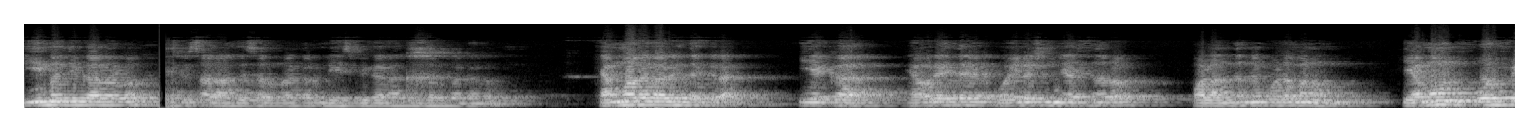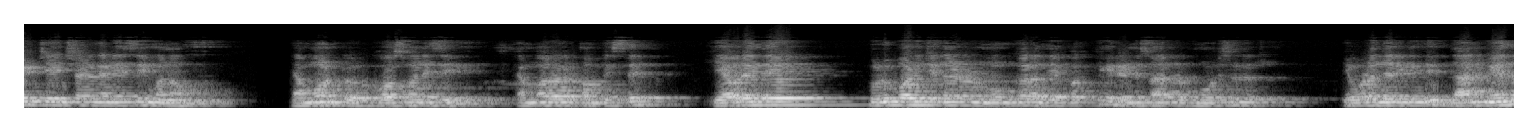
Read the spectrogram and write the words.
ఈ మధ్య కాలంలో ఎస్పీ సార్ ఆదేశాల ప్రకారం డిఎస్పీ గారి ఆదేశాల ప్రకారం ఎంఆర్ఓ గారి దగ్గర ఈ యొక్క ఎవరైతే వైలేషన్ చేస్తున్నారో వాళ్ళందరినీ కూడా మనం అమౌంట్ ఫోర్ఫిట్ చేయించడానికి అనేసి మనం అమౌంట్ కోసం అనేసి ఎంఆర్ఓ గారు పంపిస్తే ఎవరైతే గుడిపాడు చెందినటువంటి ముగ్గురు దీపక్కి రెండు సార్లు నోటీసులు ఇవ్వడం జరిగింది. దాని మీద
